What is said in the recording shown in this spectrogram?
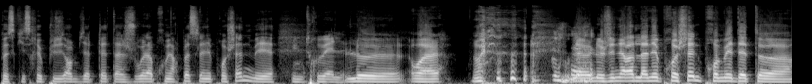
parce qu'il serait plusieurs biathlètes à jouer la première place l'année prochaine, mais Une truelle. le, ouais, le, le général de l'année prochaine promet d'être euh,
